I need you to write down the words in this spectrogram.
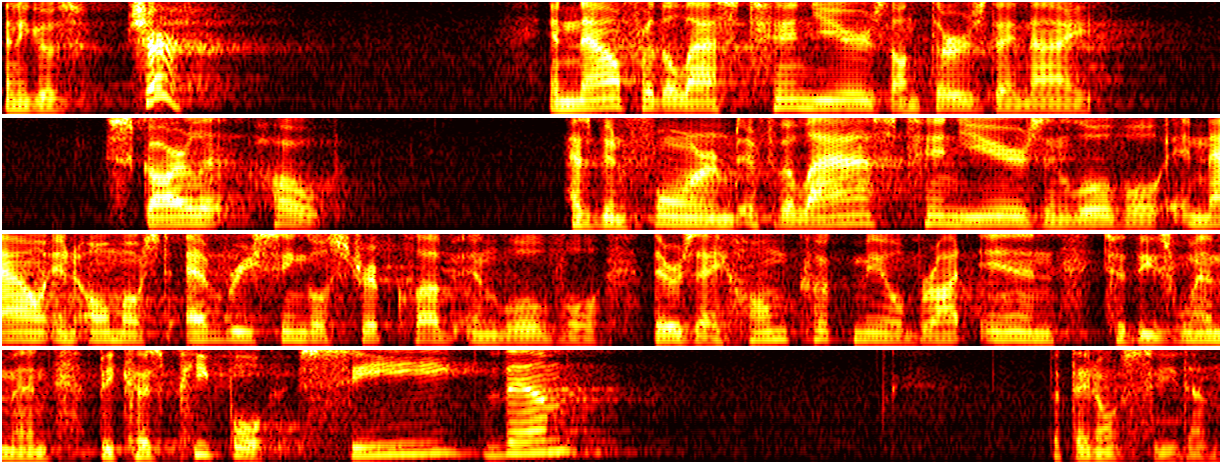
And he goes, Sure. And now, for the last 10 years on Thursday night, Scarlet Hope has been formed. And for the last 10 years in Louisville, and now in almost every single strip club in Louisville, there's a home cooked meal brought in to these women because people see them, but they don't see them.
